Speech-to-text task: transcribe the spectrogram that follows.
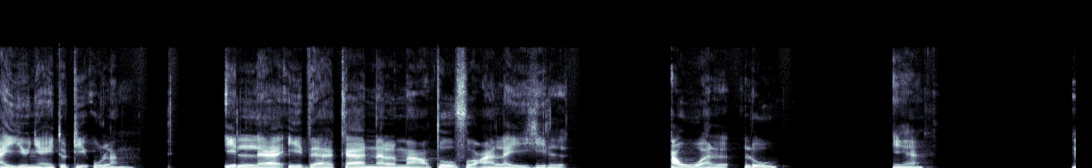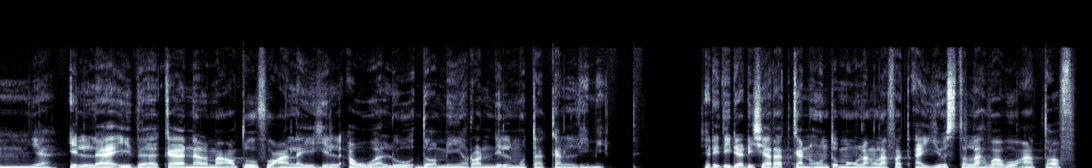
ayyunya itu diulang. Illa idza kanal ma'tufu alaihil awal lu ya. Hmm, ya. Illa idza kanal ma'tufu alaihil awwalu dhamiran lil mutakallimi. Jadi tidak disyaratkan untuk mengulang lafat ayu setelah wawu atof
